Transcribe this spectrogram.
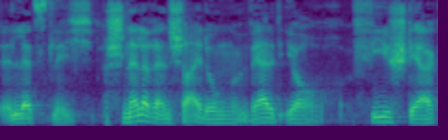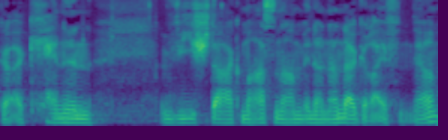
letztlich schnellere Entscheidungen werdet ihr auch viel stärker erkennen, wie stark Maßnahmen ineinander greifen. Ja?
